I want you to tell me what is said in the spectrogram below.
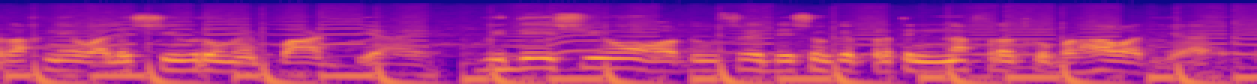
रखने वाले शिविरों में बांट दिया है। विदेशियों और दूसरे देशों के प्रति नफरत को बढ़ावा दिया है।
